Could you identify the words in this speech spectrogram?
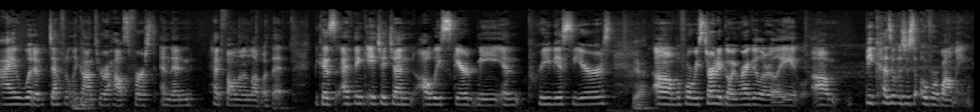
I would have definitely Mm-hmm. gone through a house first and then had fallen in love with it. Because I think HHN always scared me in previous years. Yeah. Um, before we started going regularly, um, because it was just overwhelming.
